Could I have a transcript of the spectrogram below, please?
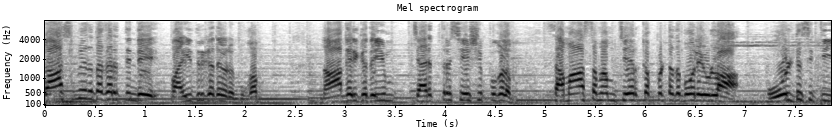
കാശ്മീർ നഗരത്തിന്റെ പൈതൃകതയുടെ മുഖം നാഗരികതയും ചരിത്രശേഷിപ്പുകളും സമാസമം ചേർക്കപ്പെട്ടതുപോലെയുള്ള ഓൾഡ് സിറ്റി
